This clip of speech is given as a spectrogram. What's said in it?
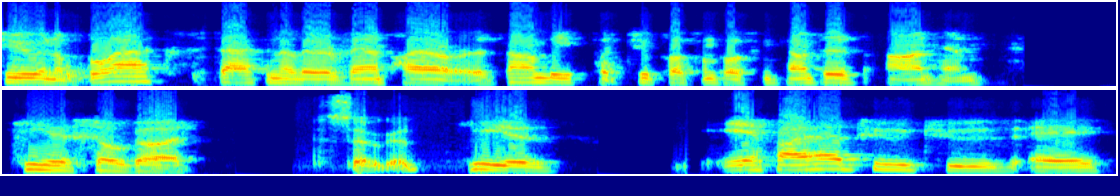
Two in a black, stack another vampire or a zombie, put two plus one plus encounters on him. He is so good. So good. He is. If I had to choose a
